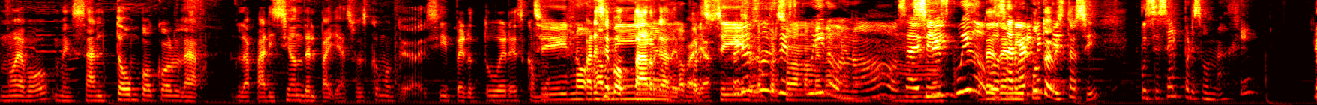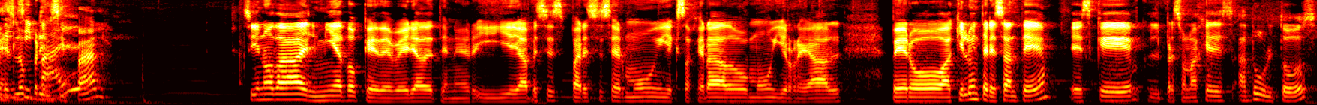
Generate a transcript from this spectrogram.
nuevo, me saltó un poco la. La aparición del payaso es como que, ay, sí, pero tú eres como. Sí, no, parece a mí botarga de payaso. sí, Pero eso es no descuido. ¿no? O sea, es Sí, descuido. Desde o sea, mi punto de vista, sí. Pues es el personaje. Es lo principal. Sí, no da el miedo que debería de tener y a veces parece ser muy exagerado, muy irreal. Pero aquí lo interesante es que el personaje de adultos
